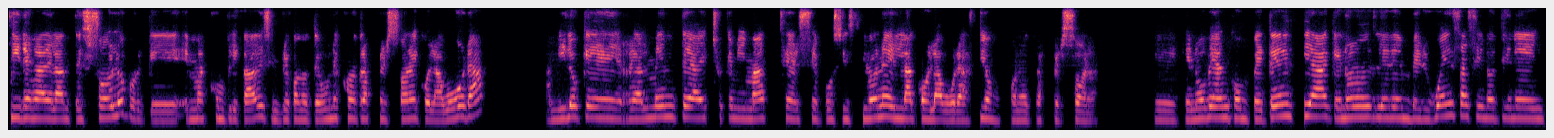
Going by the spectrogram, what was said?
tiren adelante solo porque es más complicado y siempre cuando te unes con otras personas y colaboras, a mí lo que realmente ha hecho que mi máster se posicione es la colaboración con otras personas. que no vean competencia, que no le den vergüenza si no tienen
